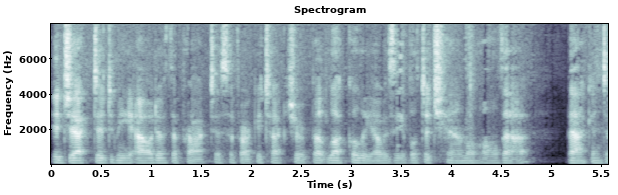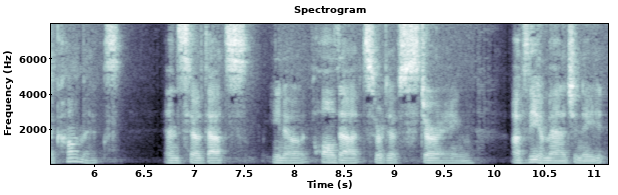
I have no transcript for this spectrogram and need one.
ejected me out of the practice of architecture but luckily i was able to channel all that back into comics and so that's you know all that sort of stirring of the imaginate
